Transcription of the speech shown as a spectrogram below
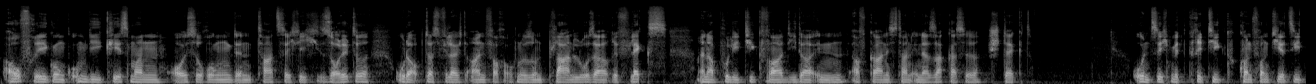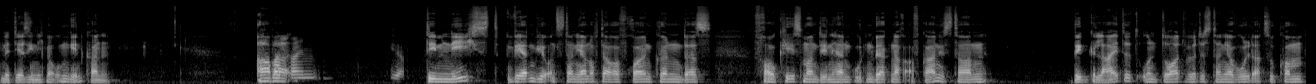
Aufregung um die Käsmann-Äußerungen denn tatsächlich sollte oder ob das vielleicht einfach auch nur so ein planloser Reflex einer Politik war, die da in Afghanistan in der Sackgasse steckt. und sich mit Kritik konfrontiert sieht, mit der sie nicht mehr umgehen kann. Aber ja. demnächst werden wir uns dann ja noch darauf freuen können, dass Frau Käßmann den Herrn Gutenberg nach Afghanistan begleitet und dort wird es dann ja wohl dazu kommen,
